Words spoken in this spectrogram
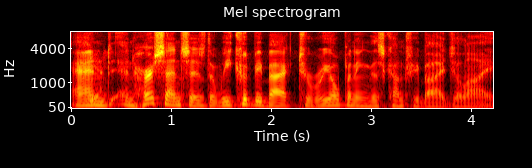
And, yeah. and her sense is that we could be back to reopening this country by July.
